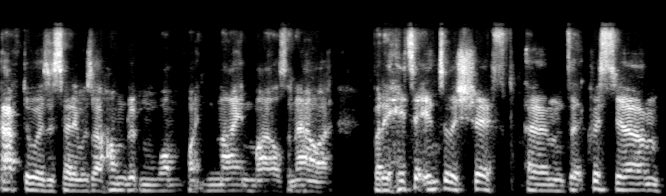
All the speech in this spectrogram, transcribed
afterwards, I said it was 101.9 miles an hour, but it hit it into the shift, and uh, Christian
